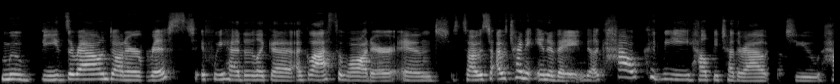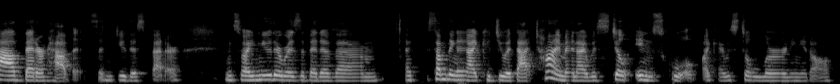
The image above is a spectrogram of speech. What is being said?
move beads around on our wrist if we had like a, a glass of water. And so I was, I was trying to innovate and be like, how could we help each other out to have better habits and do this better? And so I knew there was a bit of um, something I could do at that time. And I was still in school, like I was still learning it all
